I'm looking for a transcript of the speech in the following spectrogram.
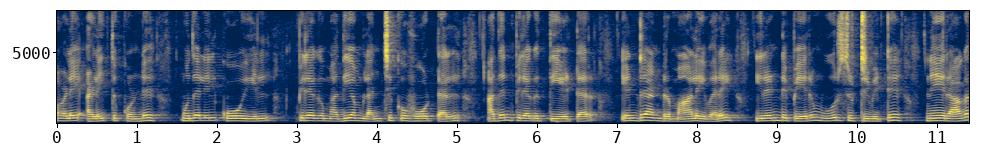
அவளை அழைத்து கொண்டு முதலில் கோயில் பிறகு மதியம் லஞ்சுக்கு ஹோட்டல் அதன் பிறகு தியேட்டர் என்று அன்று மாலை வரை இரண்டு பேரும் ஊர் சுற்றிவிட்டு நேராக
